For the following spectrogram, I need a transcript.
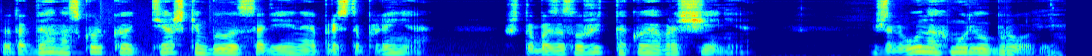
то тогда насколько тяжким было содеянное преступление, чтобы заслужить такое обращение? Женву нахмурил брови.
